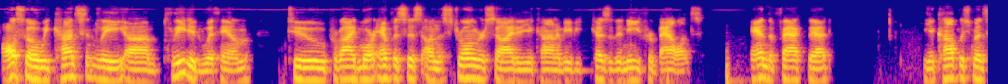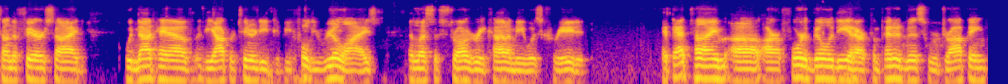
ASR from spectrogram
Also, we constantly um, pleaded with him to provide more emphasis on the stronger side of the economy because of the need for balance and the fact that the accomplishments on the fair side would not have the opportunity to be fully realized unless a stronger economy was created. At that time, uh, our affordability and our competitiveness were dropping.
